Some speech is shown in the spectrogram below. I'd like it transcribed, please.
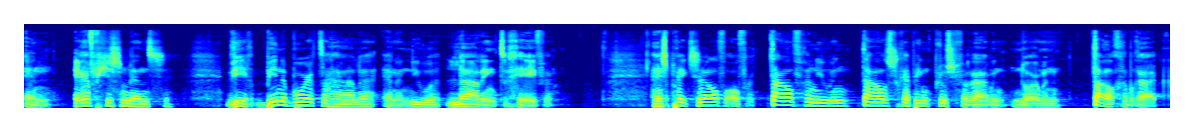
en erfjesmensen weer binnenboord te halen en een nieuwe lading te geven. Hij spreekt zelf over taalvernieuwing, taalschepping plus verruiming, normen, taalgebruik.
